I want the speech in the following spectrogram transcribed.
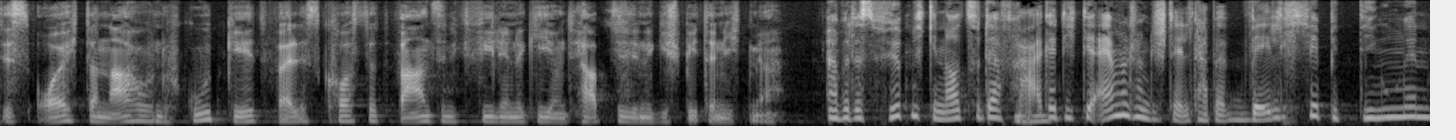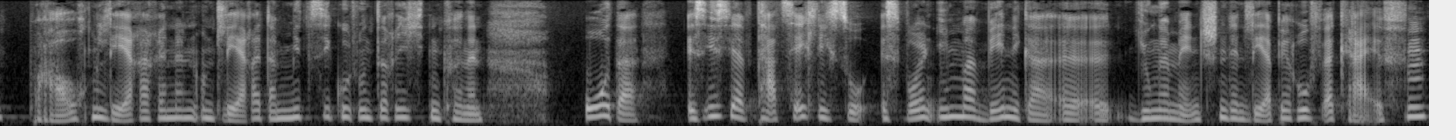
es euch danach auch noch gut geht, weil es kostet wahnsinnig viel Energie und ihr habt diese Energie später nicht mehr. Aber das führt mich genau zu der Frage, die ich dir einmal schon gestellt habe. Welche Bedingungen brauchen Lehrerinnen und Lehrer, damit sie gut unterrichten können? Oder es ist ja tatsächlich so, es wollen immer weniger äh, junge Menschen den Lehrberuf ergreifen.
